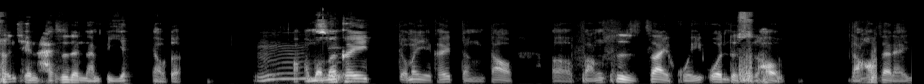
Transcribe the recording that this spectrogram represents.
存钱还是仍然必要的。嗯，我们可以，我们也可以等到呃房市再回温的时候，然后再来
